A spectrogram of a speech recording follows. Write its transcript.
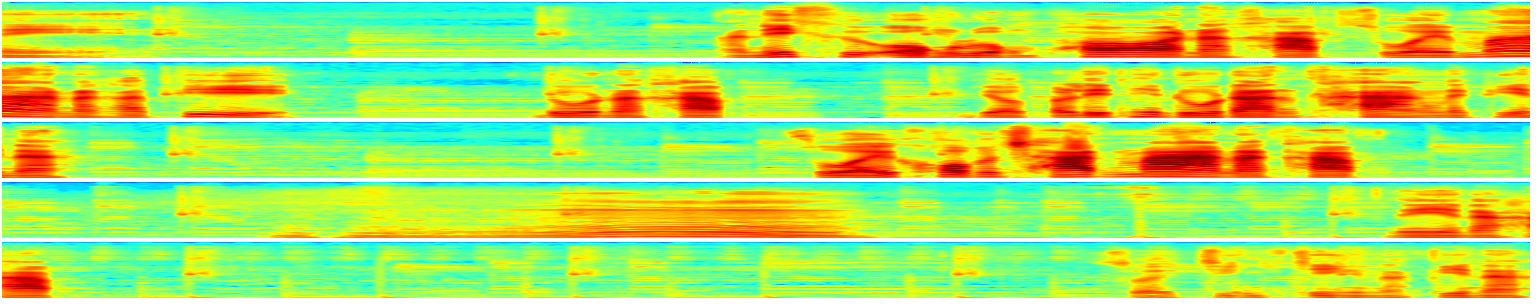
นี่ อันนี้คือองค์หลวงพ่อนะครับ สวยมากนะครับพี่ดูนะครับ เดี๋ยวปริศให้ดูด้านข้างนะพี่นะ สวยคมชัดมากนะครับนี่นะครับ สวยจริง ๆ นะพี่นะ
